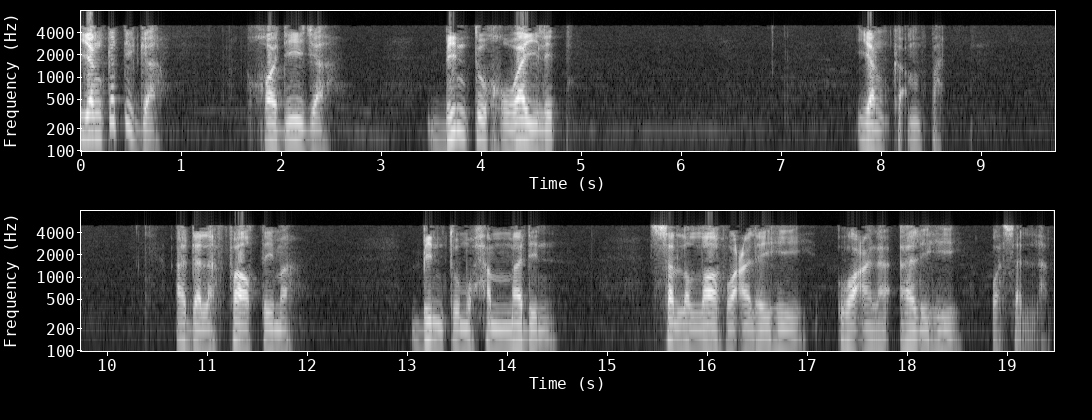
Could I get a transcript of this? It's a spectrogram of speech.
Yang ketiga, Khadijah bintu Khuwailid. Yang keempat adalah Fatimah bintu Muhammadin sallallahu alaihi wa ala alihi wasallam.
